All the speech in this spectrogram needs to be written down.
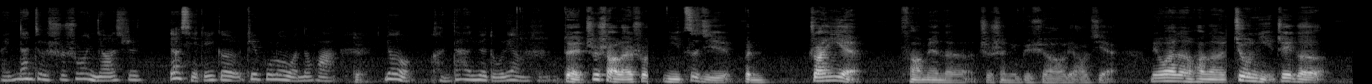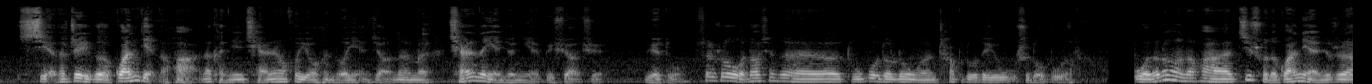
哎，那就是说你要是要写这个这部论文的话，对，要有很大的阅读量是吗？对，至少来说你自己本。专业方面的知识你必须要了解。另外的话呢，就你这个写的这个观点的话，那肯定前人会有很多研究。那么前人的研究你也必须要去阅读。所以说我到现在读过的论文差不多得有五十多部了。我的论文的话，基础的观点就是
